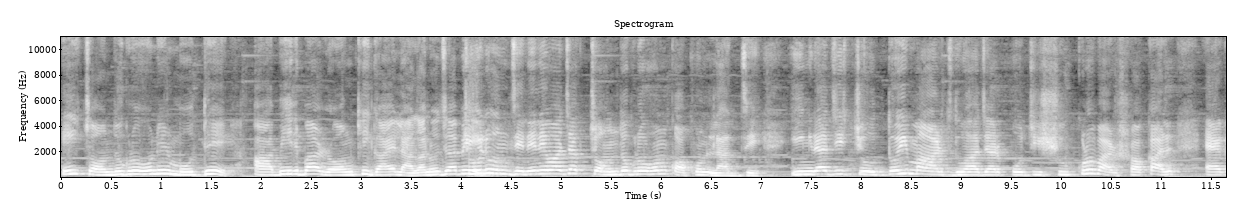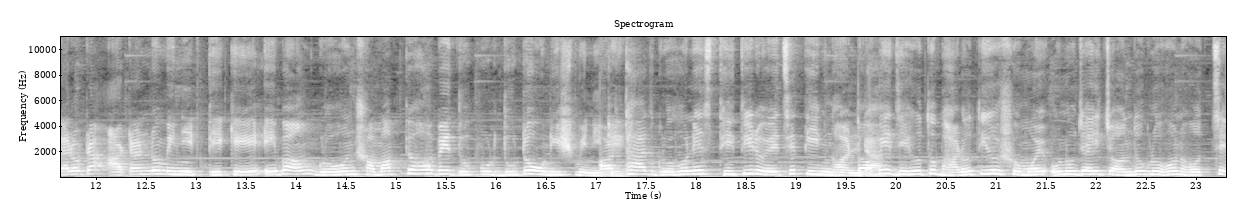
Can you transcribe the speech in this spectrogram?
এই চন্দ্রগ্রহণের মধ্যে আবির বা রং কি গায়ে লাগানো যাবে? চলুন জেনে নেওয়া যাক চন্দ্রগ্রহণ কখন লাগছে। ইংরাজি চোদ্দোই মার্চ দু হাজার পঁচিশ শুক্রবার সকাল এগারোটা আটান্ন মিনিট থেকে এবং গ্রহণ সমাপ্ত হবে দুপুর দুটো উনিশ মিনিট। অর্থাৎ গ্রহণের স্থিতি রয়েছে তিন ঘণ্টা। তবে যেহেতু ভারতীয় সময় অনুযায়ী চন্দ্রগ্রহণ হচ্ছে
